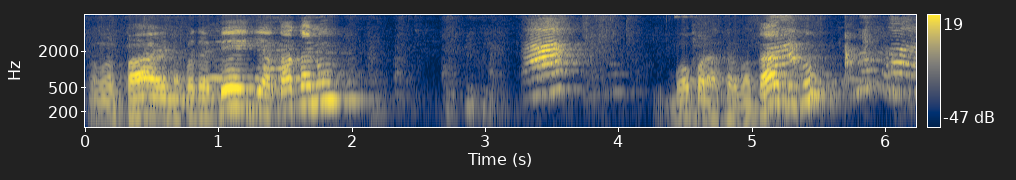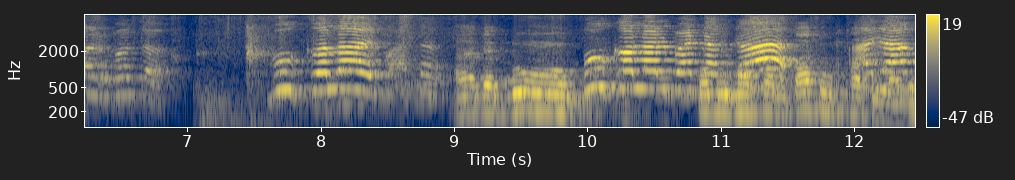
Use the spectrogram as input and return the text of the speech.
તમારા ભાઈ ને બધા બે ગયા. કાકાનું? હા બપોરા કરવા કા દીકું અહીંયા કંઈક ડું કોબી મરચાં કાસું થતું લાગે.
